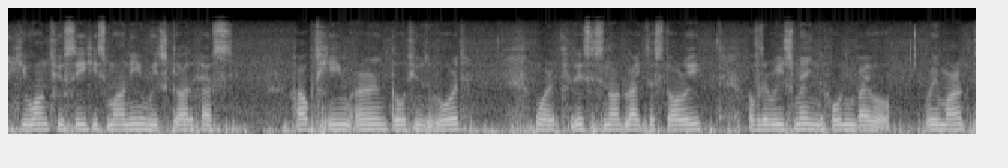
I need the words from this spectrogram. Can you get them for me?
he wanted to see his money, which God has helped him earn, go to the Lord work. This is not like the story of the rich man in the Holy Bible, remarked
